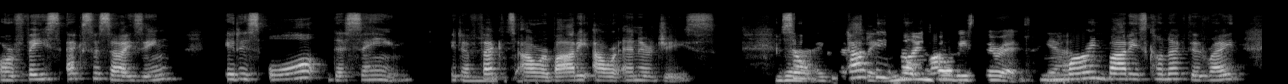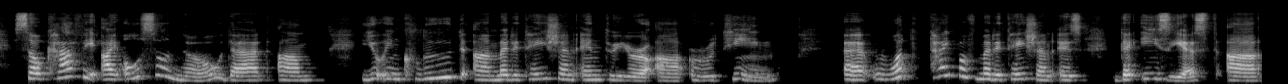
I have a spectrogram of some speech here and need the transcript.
or face exercising, it is all the same. It mm-hmm. affects our body, our energies. Yeah, so exactly. Kathy, mind, body, spirit. Yeah. Mind, body is connected, right? So Kathy, I also know that um, you include uh, meditation into your uh, routine. Uh, what type of meditation is the easiest uh,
